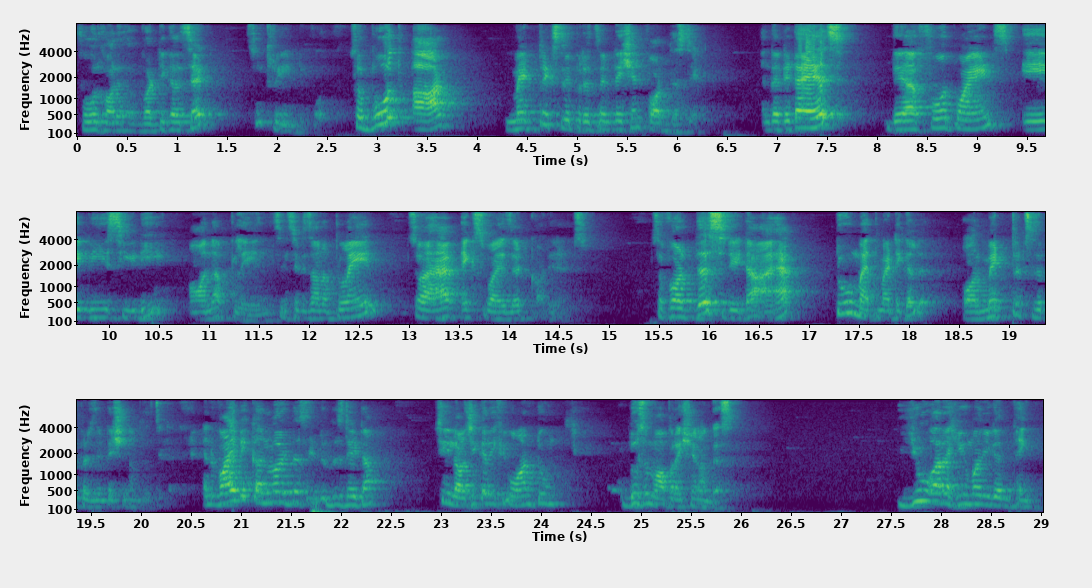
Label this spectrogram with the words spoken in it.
4 vertical set, so 3 into 4. So both are matrix representation for this data. And the data is there are four points A, B, C, D on a plane. Since it is on a plane, so I have X, Y, Z coordinates. So for this data, I have two mathematical or matrix representation of this data. And why we convert this into this data? See, logically, if you want to do some operation on this, you are a human, you can think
